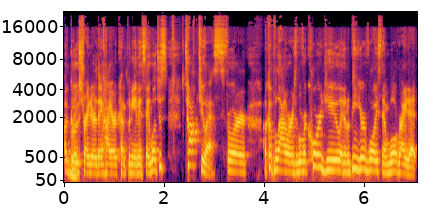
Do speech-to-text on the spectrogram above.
a ghostwriter, right. they hire a company, and they say, "Well, just talk to us for a couple hours. We'll record you, and it'll be your voice, and we'll write it."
